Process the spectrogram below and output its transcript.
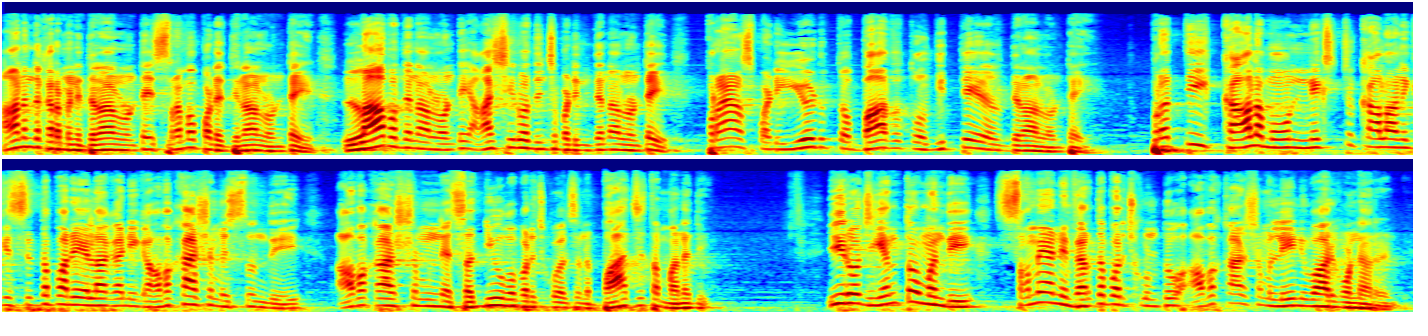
ఆనందకరమైన దినాలు ఉంటాయి శ్రమ పడే దినాలు ఉంటాయి లాభ దినాలు ఉంటాయి ఆశీర్వదించబడిన దినాలు ఉంటాయి ప్రయాసపడి ఏడుపుతో బాధతో విత్తే దినాలు ఉంటాయి. ప్రతి కాలము నెక్స్ట్ కాలానికి సిద్ధపడేలాగా నీకు అవకాశం ఇస్తుంది. అవకాశం సద్వినియోగపరచుకోవాల్సిన బాధ్యత మనది. ఈరోజు ఎంతోమంది సమయాన్ని వ్యర్థపరుచుకుంటూ అవకాశం లేని వారు ఉన్నారండి.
